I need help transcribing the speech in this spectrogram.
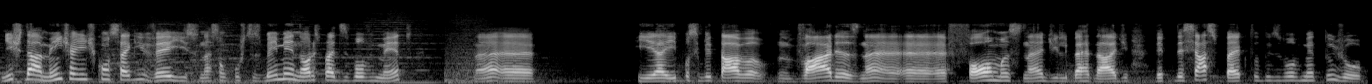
nitidamente a gente consegue ver isso, né? São custos bem menores para desenvolvimento, né? É, e aí possibilitava várias né, é, é, formas né, de liberdade dentro desse aspecto do desenvolvimento do jogo.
